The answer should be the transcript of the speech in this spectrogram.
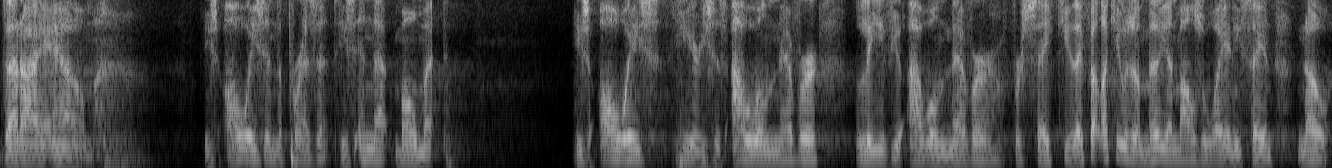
that I am. He's always in the present, He's in that moment. He's always here. He says, I will never leave you. I will never forsake you. They felt like he was a million miles away, and he's saying, No,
